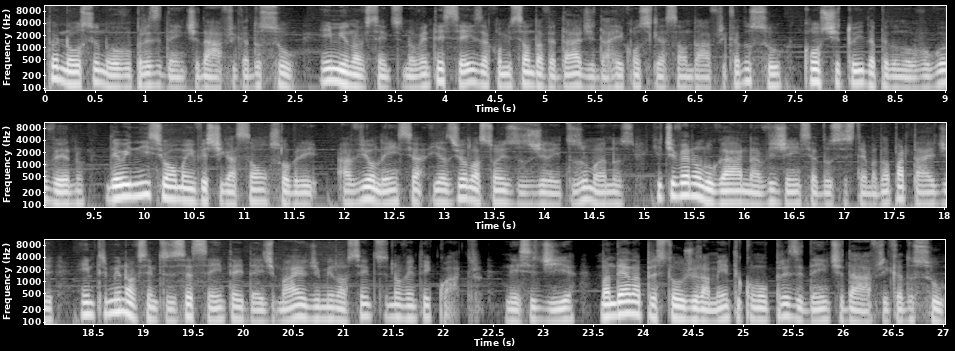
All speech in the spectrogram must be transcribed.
tornou-se o novo presidente da África do Sul. Em 1996, a Comissão da Verdade e da Reconciliação da África do Sul, constituída pelo novo governo, deu início a uma investigação sobre a violência e as violações dos direitos humanos que tiveram lugar na vigência do sistema do apartheid entre 1960 e 10 de maio de 1994. Nesse dia, Mandela prestou juramento como presidente da África do Sul.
